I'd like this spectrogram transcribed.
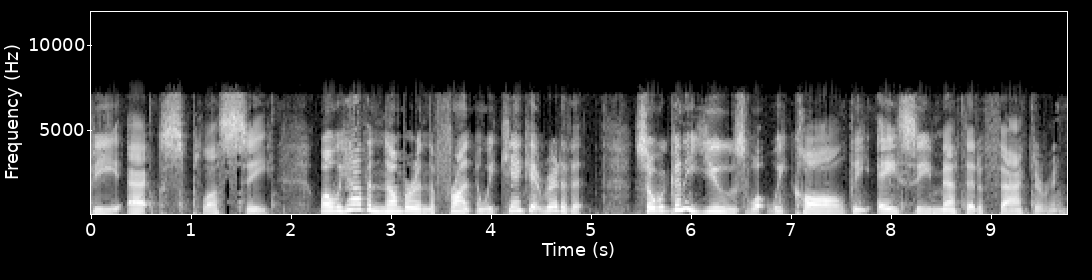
bx plus c. Well, we have a number in the front and we can't get rid of it. So we're going to use what we call the AC method of factoring.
